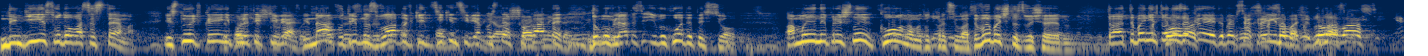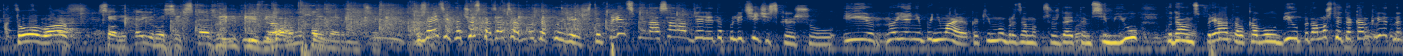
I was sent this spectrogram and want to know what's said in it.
Не діє судова система. Існують в країні політичні в'язні. Нам потрібно з владою в кінці кінців якось теж шукати, домовлятися і виходити з цього. А ми не прийшли клоунами тут працювати. Вибачте, звичайно. Та тебе ніхто не закриє, тебе вся країна бачить. Будь ласка. вас, кто вас Саві, хай Росик скаже і піде, а вони хай вернуться. Вы знаете, я хочу сказать одну такую вещь, что, в принципе, на самом деле это политическое шоу. И, но я не понимаю, каким образом обсуждать там семью, куда он спрятал, кого убил, потому что это конкретно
